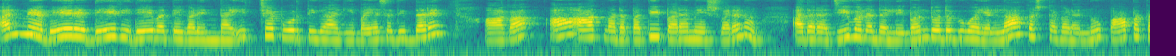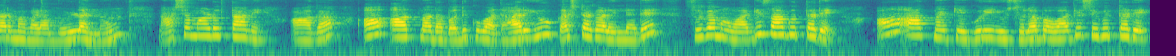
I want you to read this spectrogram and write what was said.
ಅನ್ಯ ಬೇರೆ ದೇವಿ ದೇವತೆಗಳಿಂದ ಇಚ್ಛೆ ಪೂರ್ತಿಗಾಗಿ ಬಯಸದಿದ್ದರೆ, ಆಗ ಆ ಆತ್ಮದ ಪತಿ ಪರಮೇಶ್ವರನು ಅದರ ಜೀವನದಲ್ಲಿ ಬಂದೊದಗುವ ಎಲ್ಲ ಕಷ್ಟಗಳನ್ನು, ಪಾಪಕರ್ಮಗಳ ಮುಳ್ಳನ್ನು ನಾಶ ಮಾಡುತ್ತಾನೆ ಆಗ ಆ ಆತ್ಮದ ಬದುಕುವ ದಾರಿಯೂ ಕಷ್ಟಗಳಿಲ್ಲದೆ ಸುಗಮವಾಗಿ ಸಾಗುತ್ತದೆ. ಆ ಆತ್ಮಕ್ಕೆ ಗುರಿಯು ಸುಲಭವಾಗಿ ಸಿಗುತ್ತದೆ.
